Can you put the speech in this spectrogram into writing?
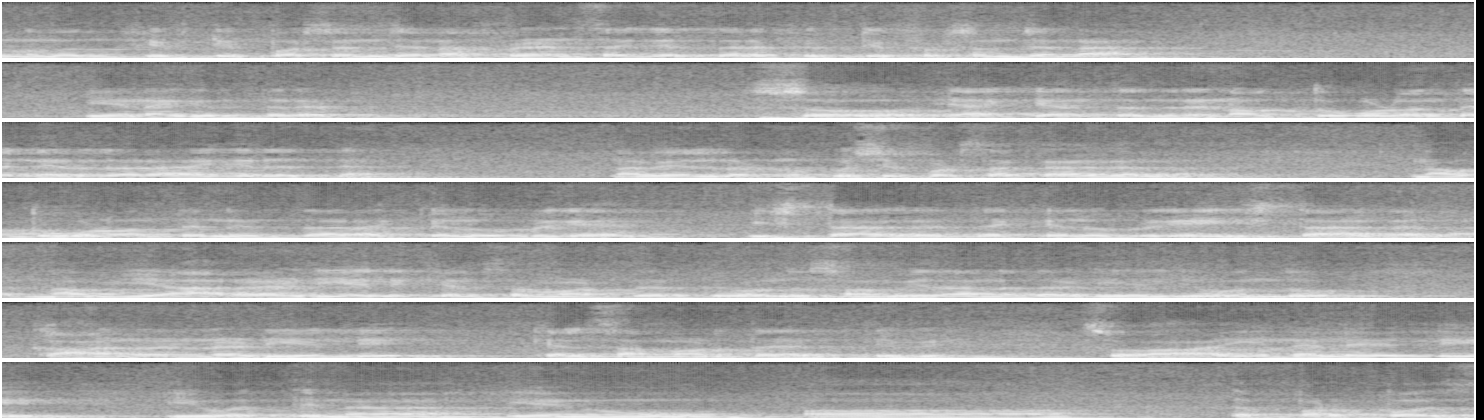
ಒಂದೊಂದು ಫಿಫ್ಟಿ ಪರ್ಸೆಂಟ್ ಜನ ಫ್ರೆಂಡ್ಸ್ ಆಗಿರ್ತಾರೆ ಫಿಫ್ಟಿ ಪರ್ಸೆಂಟ್ ಜನ ಏನಾಗಿರ್ತಾರೆ. ಸೊ ಯಾಕೆ ಅಂತಂದರೆ ನಾವು ತೊಗೊಳ್ಳುವಂಥ ನಿರ್ಧಾರ ಆಗಿರುತ್ತೆ. ನಾವೆಲ್ಲರನ್ನೂ ಖುಷಿ ಪಡ್ಸೋಕ್ಕಾಗಲ್ಲ ನಾವು ತೊಗೊಳ್ಳುವಂಥ ನಿರ್ಧಾರ ಕೆಲವೊಬ್ಬರಿಗೆ ಇಷ್ಟ ಆಗುತ್ತೆ ಕೆಲವೊಬ್ಬರಿಗೆ ಇಷ್ಟ ಆಗಲ್ಲ. ನಾವು ಯಾರ ಅಡಿಯಲ್ಲಿ ಕೆಲಸ ಮಾಡ್ತಾ ಇರ್ತೀವಿ, ಒಂದು ಸಂವಿಧಾನದ ಅಡಿಯಲ್ಲಿ ಒಂದು ಕಾನೂನಿನ ಅಡಿಯಲ್ಲಿ ಕೆಲಸ ಮಾಡ್ತಾ ಇರ್ತೀವಿ. ಸೊ ಆ ಹಿನ್ನೆಲೆಯಲ್ಲಿ ಇವತ್ತಿನ ಏನು ದ ಪರ್ಪಸ್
